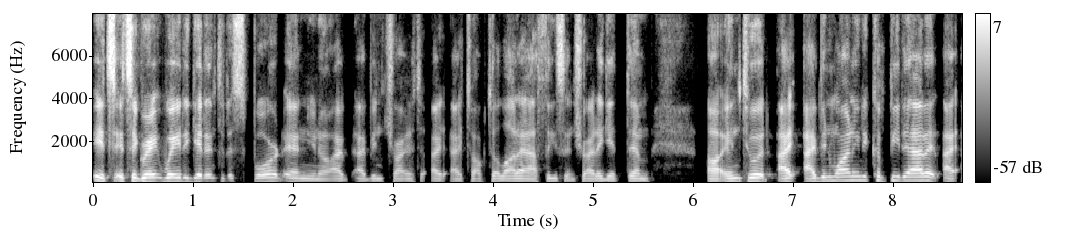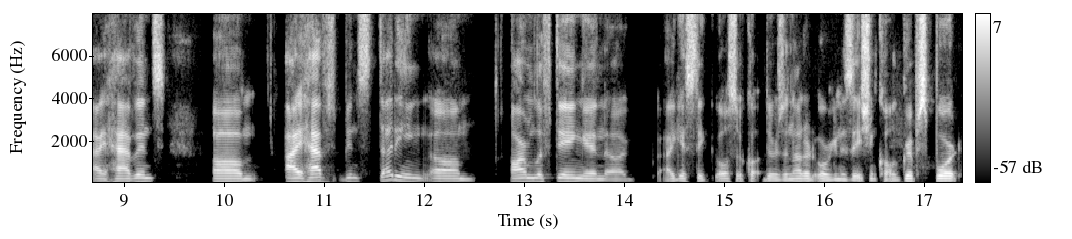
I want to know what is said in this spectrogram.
it's it's a great way to get into the sport. And you know, I've I've been trying to I, I talk to a lot of athletes and try to get them uh, into it. I I've been wanting to compete at it. I I haven't. Um, I have been studying um, arm lifting and uh, I guess they also call, there's another organization called Grip Sport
